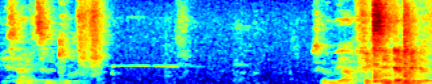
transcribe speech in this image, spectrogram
This is how it's looking. So we are fixing the middle.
